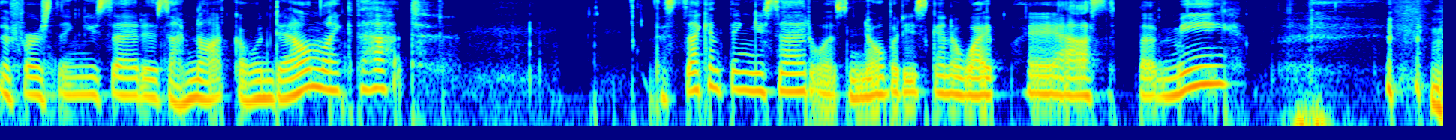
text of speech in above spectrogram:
the first thing you said is, I'm not going down like that. The second thing you said was, Nobody's going to wipe my ass but me.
